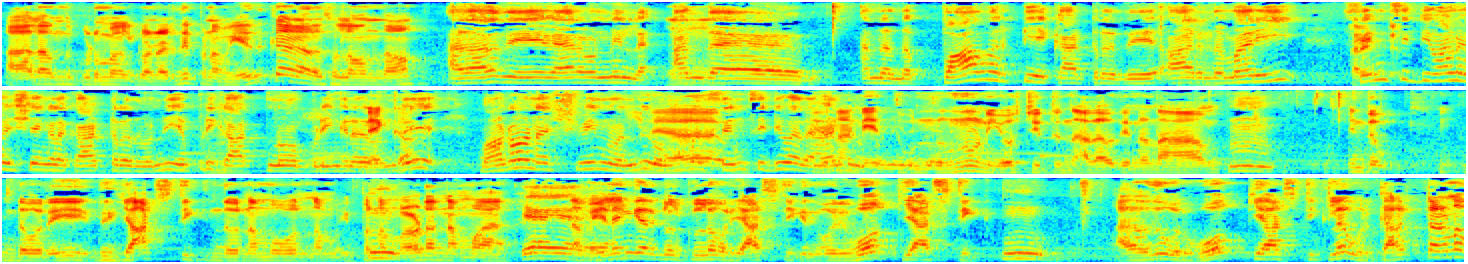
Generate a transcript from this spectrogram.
அதெல்லாம் வந்து குடும்பங்கள் கொண்டாடுது. இப்ப நம்ம எதுக்காக அதை சொல்ல வந்தோம்? அதாவது வேற ஒண்ணும் இல்ல. அந்த அந்த அந்த பாவர்ட்டியை காட்டுறது ஆர் இந்த மாதிரி சென்சிட்டிவான விஷயங்களை காட்டுறது வந்து எப்படி காட்டணும் அப்படிங்கறது வந்து மனோன் அஸ்வின் வந்து ரொம்ப சென்சிட்டிவா அதை ஹேண்டில் ஒண்ணு- இன்னொன்னு யோசிச்சுட்டு இருந்தேன். அதாவது என்னன்னா இந்த இந்த ஒரு இது யாட் ஸ்டிக் இந்த நம்ம நம்ம இப்ப நம்மளோட நம்ம நம்ம இளைஞர்களுக்குள்ள ஒரு யாட் ஸ்டிக் இருக்கு. ஒரு ஓக் யாட் ஸ்டிக் அதாவது ஒரு ஓக் யாட் ஸ்டிக்ல ஒரு கரெக்டான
